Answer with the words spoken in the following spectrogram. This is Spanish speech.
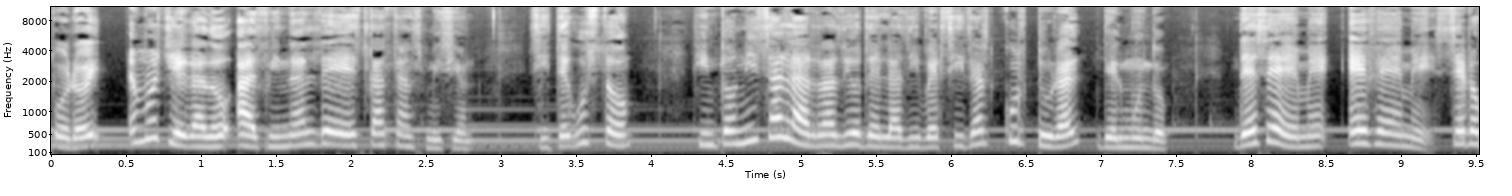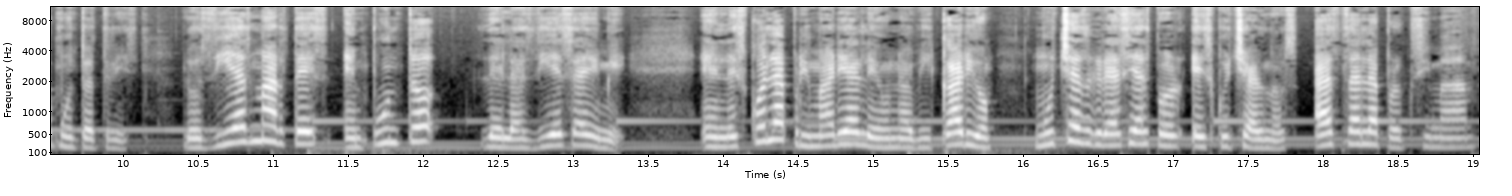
Por hoy hemos llegado al final de esta transmisión. Si te gustó, sintoniza la radio de la diversidad cultural del mundo, DCM FM 0.3, los días martes en punto de las 10 a.m. En la escuela primaria Leona Vicario. Muchas gracias por escucharnos. Hasta la próxima.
